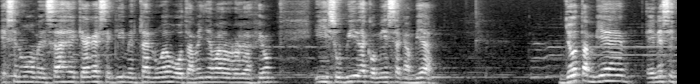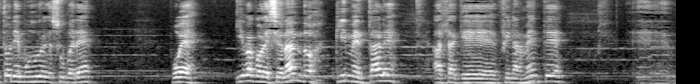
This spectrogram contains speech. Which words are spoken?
ese nuevo mensaje, que haga ese clima mental nuevo o también llamado relación y su vida comienza a cambiar. Yo también en esa historia muy dura que superé, pues iba coleccionando clips mentales hasta que finalmente eh,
